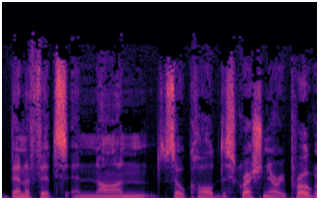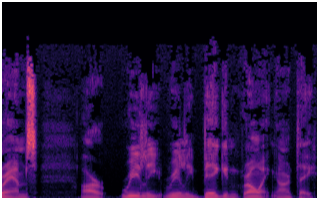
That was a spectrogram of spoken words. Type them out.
benefits and non so called discretionary programs are really, really big and growing, aren't they?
